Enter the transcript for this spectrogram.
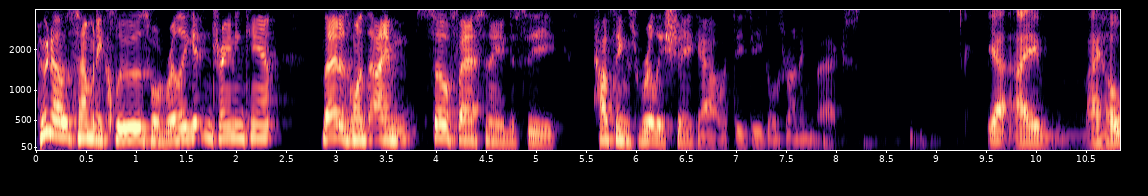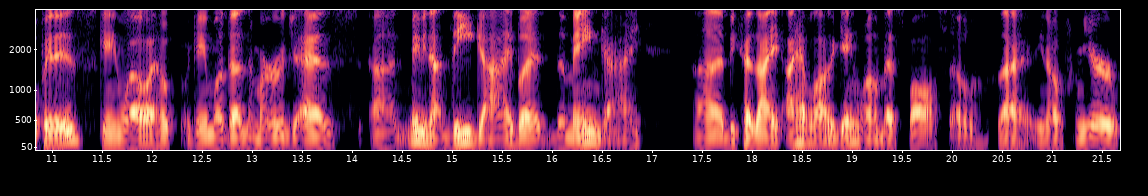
who knows how many clues we'll really get in training camp. That is one that I'm so fascinated to see how things really shake out with these Eagles running backs. Yeah, I I hope it is Gainwell. I hope Gainwell does emerge as uh, maybe not the guy, but the main guy, uh, because I I have a lot of Gainwell in best ball. So uh, you know, from your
